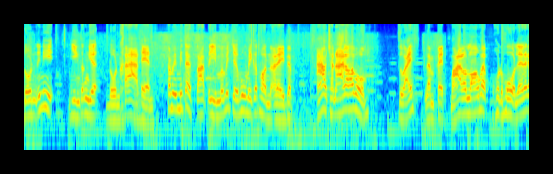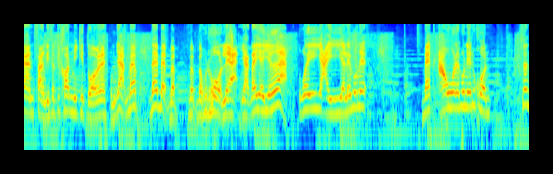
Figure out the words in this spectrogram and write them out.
โดนไอ้นี่ ยิงตั้งเยอะโดนฆ่าแทน ถ้าไม่มีแต่ตาตีมมันไม่เจอพวกเมกาทอนอะไรแบบอ้าวชนะแล้วครับผม สวยแลมเป็ดมาเราลองแบบโหดๆเลยแล้วกันฝั่งดิสติคอนมีกี่ตัวไหมนะผมอยากแบบได้แบบแบบแบบแบบโหดๆเลยอะอยากได้เยอะๆอะตัวใหญ่อะไรพวกเนี้ยแบ็คเอาอะไรพวกเนี้ยทุกคนนั่น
